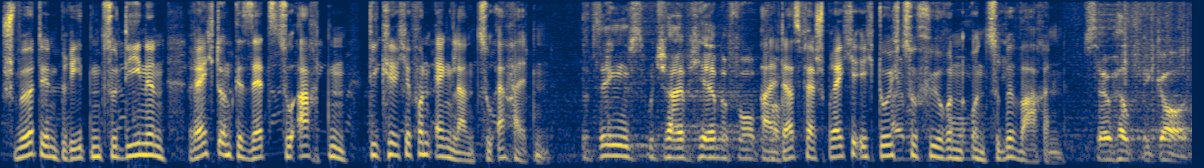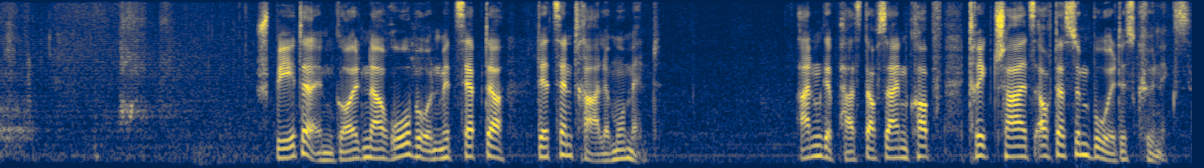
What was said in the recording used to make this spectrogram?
schwört den Briten zu dienen, Recht und Gesetz zu achten, die Kirche von England zu erhalten. All das verspreche ich durchzuführen und zu bewahren. Später in goldener Robe und mit Zepter der zentrale Moment. Angepasst auf seinen Kopf trägt Charles auch das Symbol des Königs.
